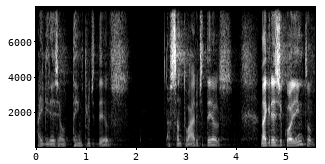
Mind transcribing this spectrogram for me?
A igreja é o templo de Deus, é o santuário de Deus. Na igreja de Corinto,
